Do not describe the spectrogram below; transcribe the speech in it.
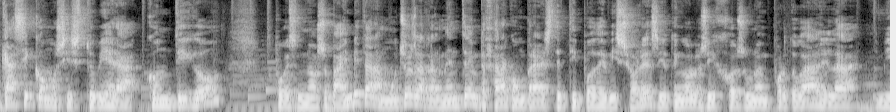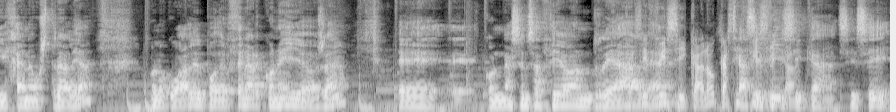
casi como si estuviera contigo, pues nos va a invitar a muchos a realmente empezar a comprar este tipo de visores. Yo tengo los hijos, uno en Portugal y, la, y mi hija en Australia, con lo cual el poder cenar con ellos, ¿eh? Eh, eh, con una sensación real. Casi física, ¿no? Casi, física. sí, sí.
